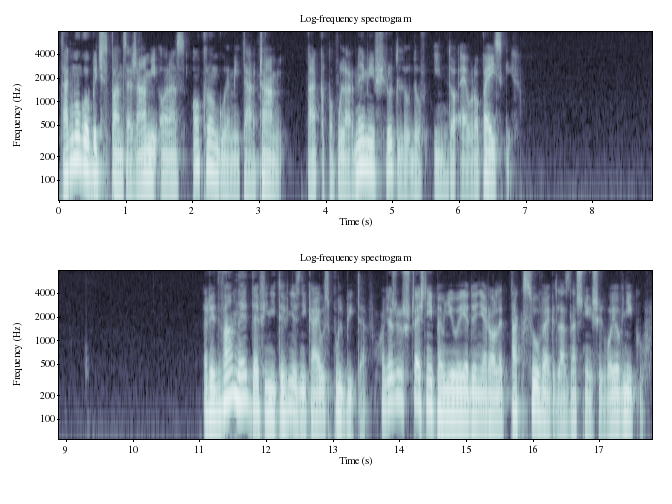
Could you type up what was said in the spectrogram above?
Tak mogło być z pancerzami oraz okrągłymi tarczami, tak popularnymi wśród ludów indoeuropejskich. Rydwany definitywnie znikają z pól bitew, chociaż już wcześniej pełniły jedynie rolę taksówek dla znaczniejszych wojowników.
